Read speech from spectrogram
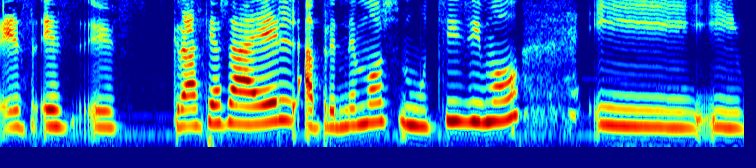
es, es- es- gracias a él aprendemos muchísimo y, y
